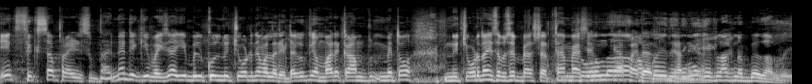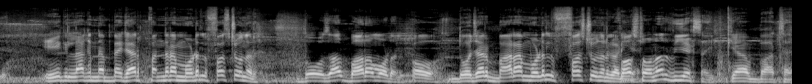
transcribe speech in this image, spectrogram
एक फिक्स प्राइस बताए ना देखिए भैया ये बिल्कुल निचोड़ने वाला रेट है क्योंकि हमारे काम में तो निचोड़ना ही सबसे बेस्ट रहता है मैं क्या फ़ायदा आपको ये दे देंगे एक लाख नब्बे हज़ार रुपये एक लाख नब्बे हज़ार पंद्रह मॉडल फ़र्स्ट ओनर दो हज़ार बारह मॉडल ओ दो हज़ार बारह मॉडल फ़र्स्ट ओनर गाड़ी first owner V X I क्या बात है।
